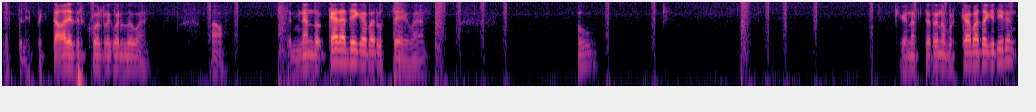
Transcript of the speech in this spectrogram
Los telespectadores del juego el recuerdo, weón. Vamos. Terminando karateca para ustedes, weón. Uh. Hay que ganar terreno por cada pata que tiren.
